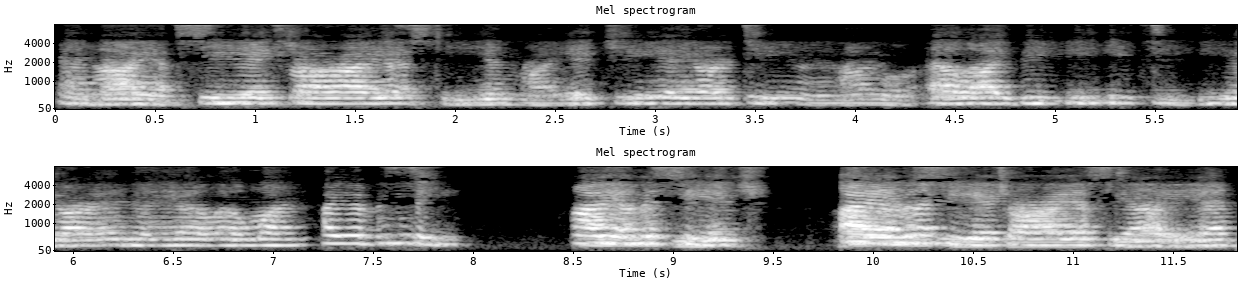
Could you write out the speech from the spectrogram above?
And I have C-H-R-I-S-T in my H-E-A-R-T, and I will L-I-V-E-E-T-E-R-N-A-L-L-Y. I am a C, I am a C-H, I am a C-H-R-I-S-T-I-A-N.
